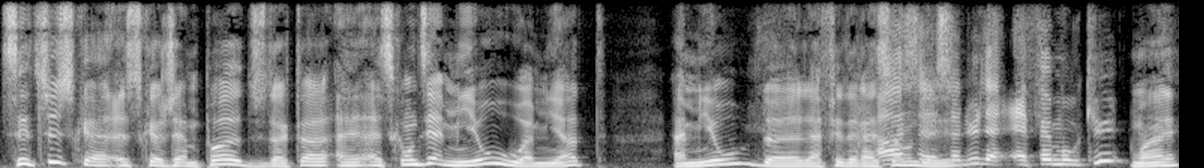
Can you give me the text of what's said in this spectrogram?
Sais-tu ce que, ce que j'aime pas du docteur... Euh, est-ce qu'on dit Amio ou Amiot? Amio de la Fédération ah, c'est celui de la FMOQ? Ouais.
